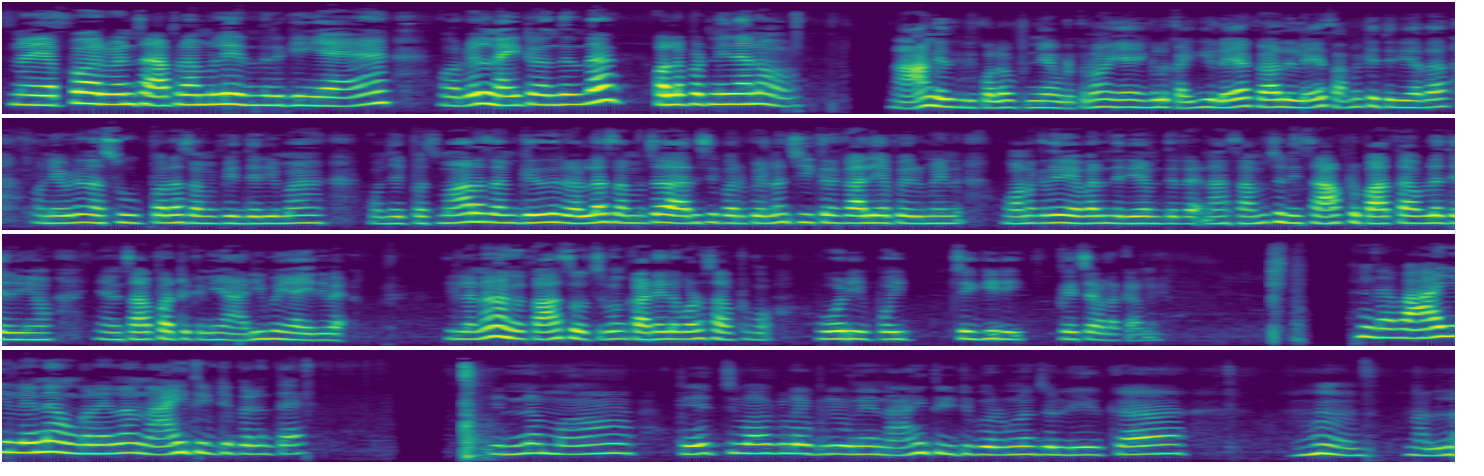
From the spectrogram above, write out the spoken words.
நான் எப்போ வருவேன்னு சாப்பிடாமலே இருந்திருக்கீங்க. ஒருவேளை நைட்டு வந்திருந்தா கொல்லப்பட்டினி தானோ நாங்கள் எதுக்கு கொலை பண்ணியா கொடுக்குறோம் ஏன் எங்களுக்கு கையிலையா காலையிலையா சமைக்க தெரியாதா? உன்னை விட நான் சூப்பராக சமைப்பேன் தெரியுமா? கொஞ்சம் இப்போ ஸ்மாராக சமைக்கிறது நல்லா சமைச்சா அரிசி பருப்பு எல்லாம் சீக்கிரம் காலியாக போயிருமேன்னு உனக்கு தான் எவரும் தெரியாமல் தெரியல நான் சமைச்சு நீ சாப்பிட்டு பார்த்தாவிலே தெரியும். என் சாப்பாட்டுக்கு நீ அடிமையாயிருவேன் இல்லைன்னா நாங்கள் காசு வச்சுருவோம் கடையில் கூட சாப்பிட்டுப்போம். ஓடி போய் செகிடி பேச்ச வளர்க்காம இந்த வாயில்லைன்னு உங்களை எல்லாம் நாய் தூக்கிட்டு போயிருந்தேன். என்னம்மா பேச்சு வாக்கில் இப்படி உன்னை நாய் தூக்கிட்டு போகிறோம்லாம் சொல்லியிருக்கா? ம் நல்ல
